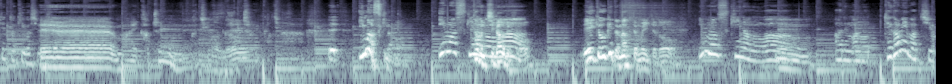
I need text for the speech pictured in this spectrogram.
てた気がします、へえうまいかっちょいいもんね。ちょいいまあねえ今好きなの？今好き多分違うでしなのはょ？影響受けてなくてもいいけど。今好きなのは、うんあでもあの手紙鉢を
